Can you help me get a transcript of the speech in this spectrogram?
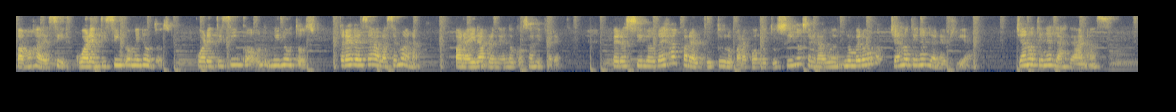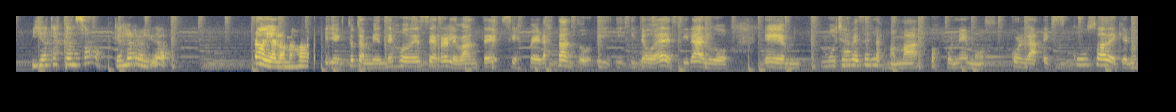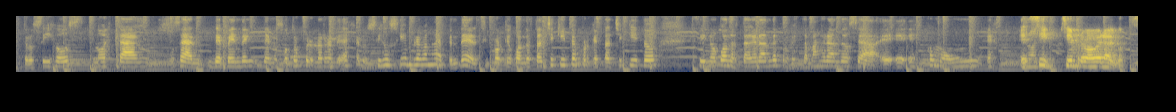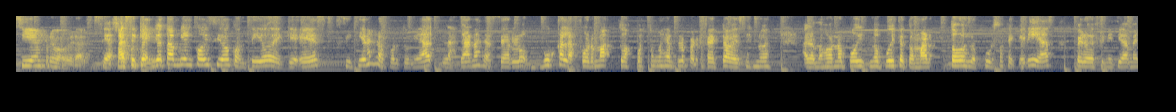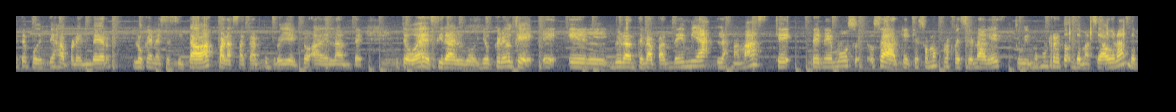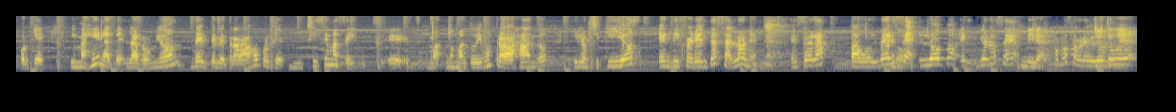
vamos a decir, 45 minutos, 45 minutos, tres veces a la semana para ir aprendiendo cosas diferentes. Pero si lo dejas para el futuro, para cuando tus hijos se gradúen, número uno, ya no tienes la energía, ya no tienes las ganas y ya estás cansado, que es la realidad. No, y a lo mejor proyecto también dejó de ser relevante si esperas tanto. Y, y te voy a decir algo, Em, muchas veces las mamás posponemos con la excusa de que nuestros hijos no están, o sea, dependen de nosotros, pero la realidad es que los hijos siempre van a depender, ¿sí? porque cuando están chiquitos porque está chiquito, sino cuando está grande porque está más grande, o sea, e, e, es, como un... Eh, sí, siempre va a haber algo, siempre va a haber algo. así que yo también coincido contigo de que es, si tienes la oportunidad, las ganas de hacerlo, busca la forma, tú has puesto un ejemplo perfecto, a veces no es a lo mejor no, no pudiste tomar todos los cursos que querías, pero definitivamente pudiste aprender lo que necesitabas para sacar tu proyecto adelante. Y te voy a decir algo, yo creo que eh, el, durante la pandemia las mamás que tenemos, o sea, que, que, somos profesionales, tuvimos un reto demasiado grande, porque imagínate, la reunión del teletrabajo, porque muchísimas eh, nos mantuvimos trabajando y los chiquillos en diferentes salones. Eso era para volverse loco. Yo no sé Mira, cómo sobrevivir. Yo te voy a,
